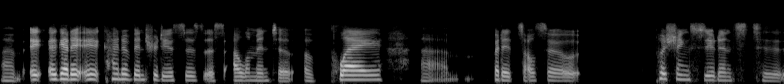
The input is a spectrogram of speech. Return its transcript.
Um, it, again, it, it, kind of introduces this element of, of play, um, but it's also pushing students to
